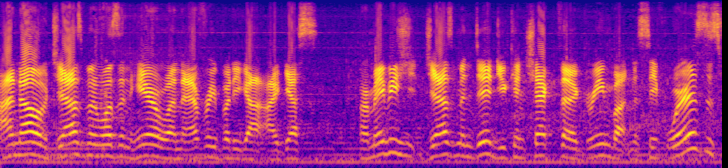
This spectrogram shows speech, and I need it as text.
I know, Jasmine wasn't here when everybody got, I guess, or maybe she- Jasmine did. You can check the green button to see, if, where is this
